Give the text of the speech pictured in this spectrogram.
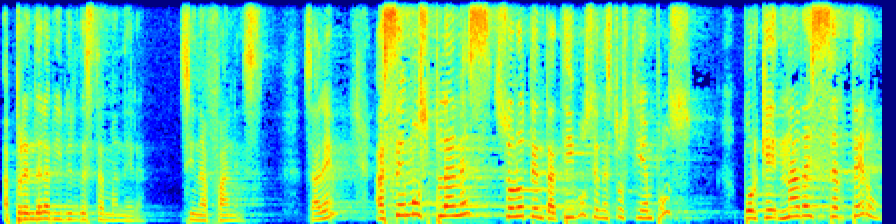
aprender a vivir de esta manera, sin afanes. ¿Sale? Hacemos planes solo tentativos en estos tiempos porque nada es certero.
